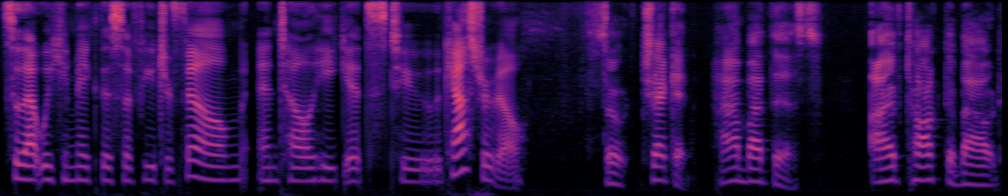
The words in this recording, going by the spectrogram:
so that we can make this a feature film until he gets to Castroville. So check it. How about this? I've talked about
